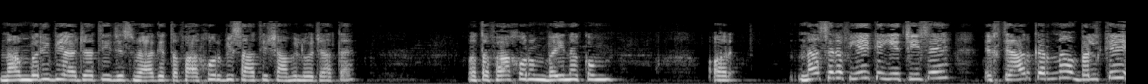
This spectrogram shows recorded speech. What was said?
نامبری بھی آ جاتی ہے جس میں آگے تفاخر بھی ساتھ ہی شامل ہو جاتا ہے۔ اور تفاخر بین کم اور نہ صرف یہ کہ یہ چیزیں اختیار کرنا، بلکہ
